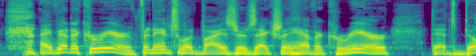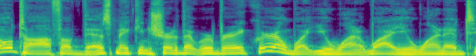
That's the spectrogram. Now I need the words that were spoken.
I've got a career. Financial advisors actually have a career that's built off of this, making sure that we're very clear on what you want, why you want it,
